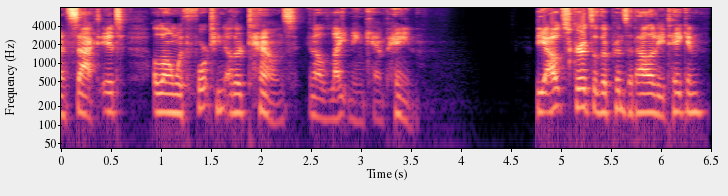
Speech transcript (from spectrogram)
and sacked it along with 14 other towns in a lightning campaign. The outskirts of the principality taken,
